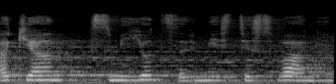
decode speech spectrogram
океан смеется вместе с вами.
